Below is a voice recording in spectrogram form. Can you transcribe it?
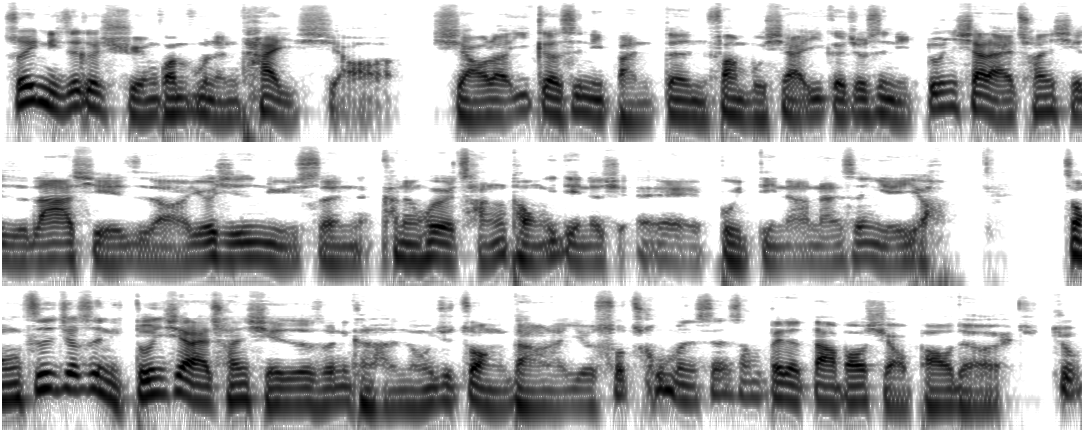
所以你这个玄关不能太小。小了一个是你板凳放不下，一个就是你蹲下来穿鞋子拉鞋子啊，尤其是女生可能会有长筒一点的鞋，哎、欸，不一定啊，男生也有。总之就是你蹲下来穿鞋子的时候，你可能很容易去撞到了。有时候出门身上背了大包小包的，就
